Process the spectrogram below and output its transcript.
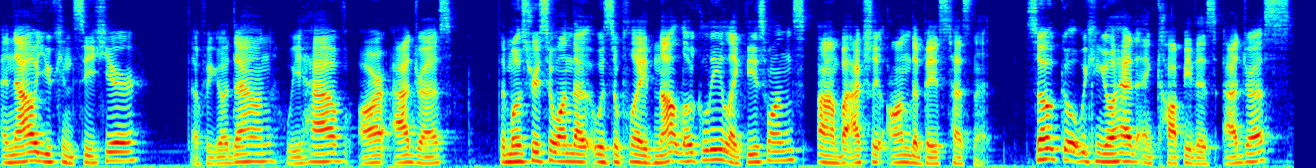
And now you can see here that if we go down, we have our address The most recent one that was deployed not locally like these ones, um, but actually on the base testnet. So go, we can go ahead and copy this address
